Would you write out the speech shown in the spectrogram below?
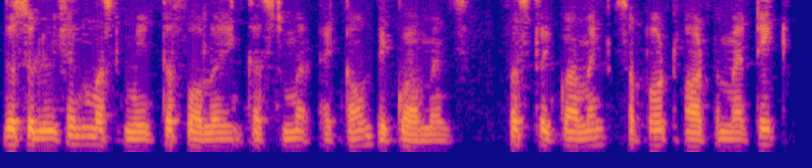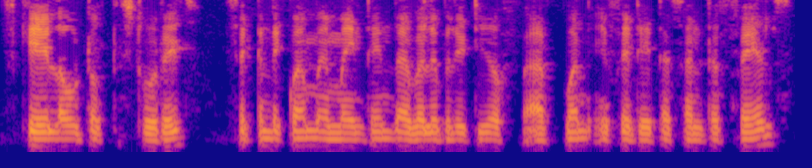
The solution must meet the following customer account requirements. First requirement, support automatic scale out of the storage. Second requirement, maintain the availability of App1 if a data center fails.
